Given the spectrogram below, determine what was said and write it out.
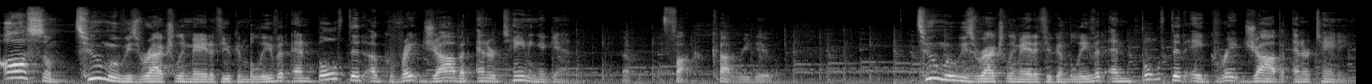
awesome! Two movies were actually made, if you can believe it, and both did a great job at entertaining again. Uh, fuck, cut, redo. Two movies were actually made, if you can believe it, and both did a great job at entertaining.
